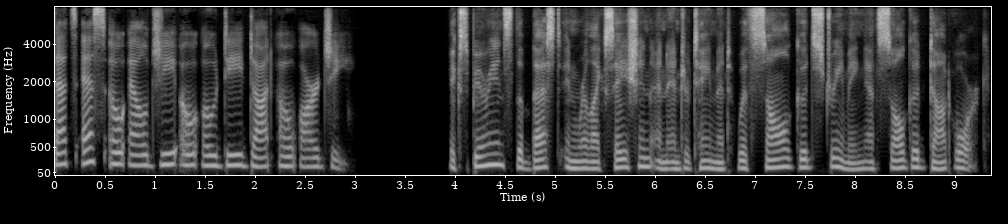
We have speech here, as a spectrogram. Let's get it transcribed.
That's S O L G O O D dot O R G. Experience the best in relaxation and entertainment with Sol Good streaming at solgood.org.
